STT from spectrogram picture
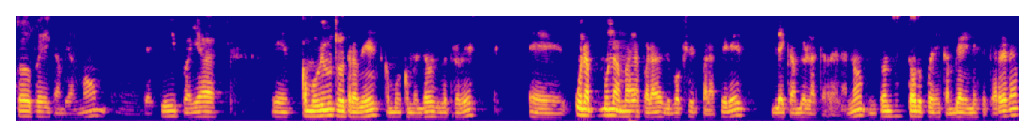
todo puede cambiar, ¿no? Eh, de aquí para allá, eh, como vimos la otra vez, como comentamos la otra vez, eh, una, una mala parada de boxes para Pérez le cambió la carrera, ¿no? Entonces todo puede cambiar en esta carrera.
